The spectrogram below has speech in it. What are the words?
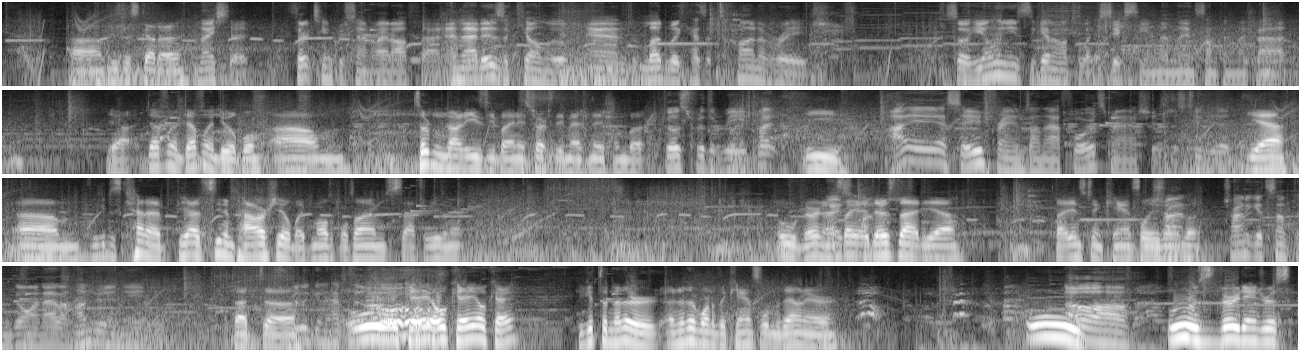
Um, he's just gotta nice hit. 13% right off that, and that is a kill move. And Ludwig has a ton of rage, so he only needs to get him up to like 60 and then land something like that. yeah definitely definitely doable. Um, certainly not easy by any stretch of the imagination, but Goes for the read, but e IASA frames on that forward smash is just too good. yeah. Um, can just kind of yeah I've seen him power shield like multiple times after using it. Oh, very nice. Nice Like, there's that yeah, that instant cancel Trying, trying to get something going at 180. That uh, really gonna have to- oh, okay, okay, okay. He gets another another one of the cancel in the down air. Ooh, Oh, ooh, this is very dangerous.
